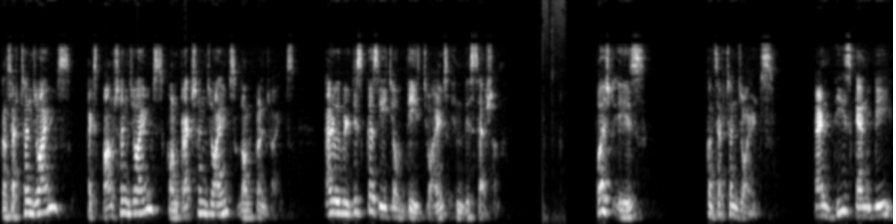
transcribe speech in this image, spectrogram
Construction joints, expansion joints, contraction joints, longitudinal joints. And we will discuss each of these joints in this session. First is construction joints. And these can be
